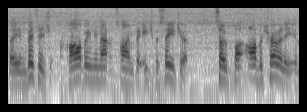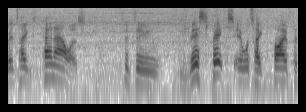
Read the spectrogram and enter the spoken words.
they envisage halving the amount of time for each procedure. So but arbitrarily, if it takes 10 hours to do this fix, it will take five for,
